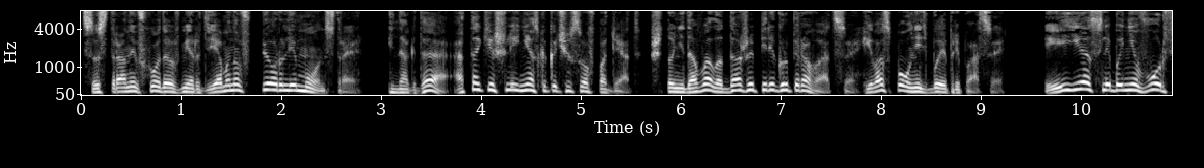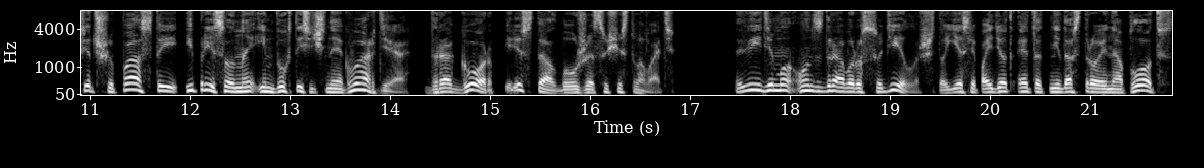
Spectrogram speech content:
Со стороны входа в мир демонов перли монстры, Иногда атаки шли несколько часов подряд, что не давало даже перегруппироваться и восполнить боеприпасы. И если бы не Вурфит Шипастый и присланная им двухтысячная гвардия, Драгор перестал бы уже существовать. Видимо, он здраво рассудил, что если пойдет этот недостроенный оплот,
